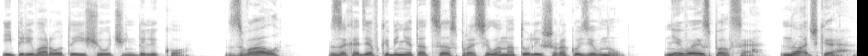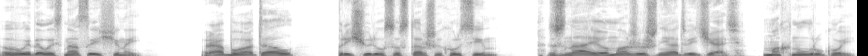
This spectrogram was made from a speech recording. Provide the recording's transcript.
и переворота еще очень далеко. «Звал?» Заходя в кабинет отца, спросил Анатолий и широко зевнул. «Не выспался. Ночка выдалась насыщенной». «Работал?» — прищурился старший Хурсин. «Знаю, можешь не отвечать», — махнул рукой.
